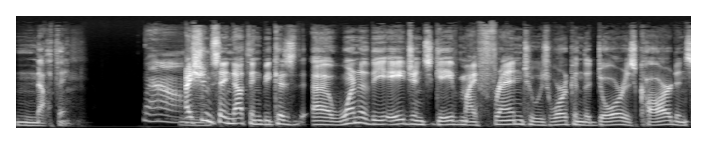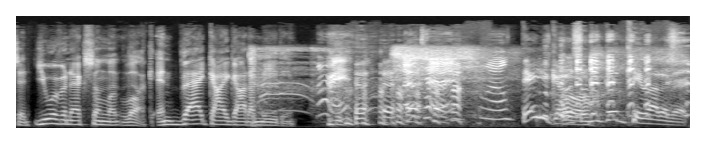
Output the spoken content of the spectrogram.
nothing. Wow. I shouldn't say nothing because uh, one of the agents gave my friend who was working the door his card and said, "You have an excellent look," and that guy got a meeting. All right. Okay. Well. there you go. Something good came out of it.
